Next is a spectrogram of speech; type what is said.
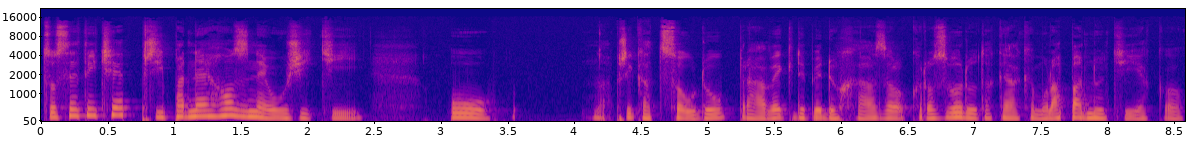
Co se týče případného zneužití u například soudu, právě kdyby docházelo k rozvodu, tak nějakému napadnutí, jako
